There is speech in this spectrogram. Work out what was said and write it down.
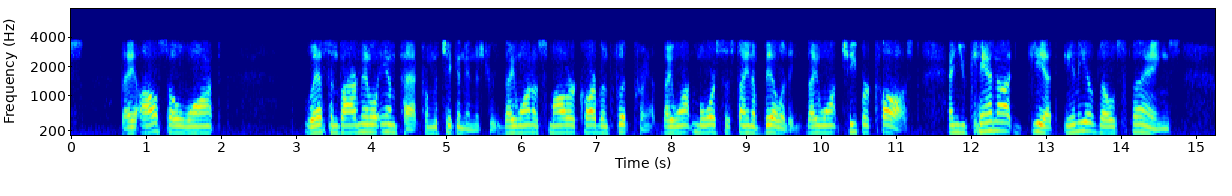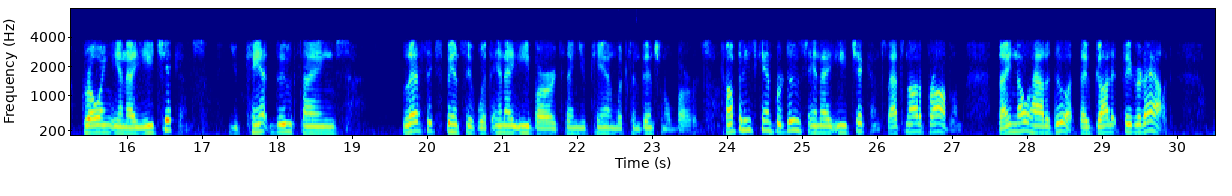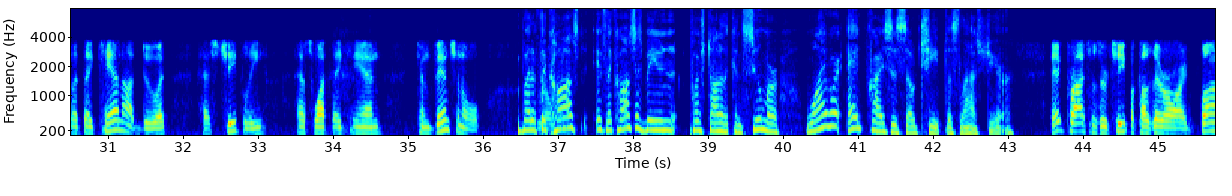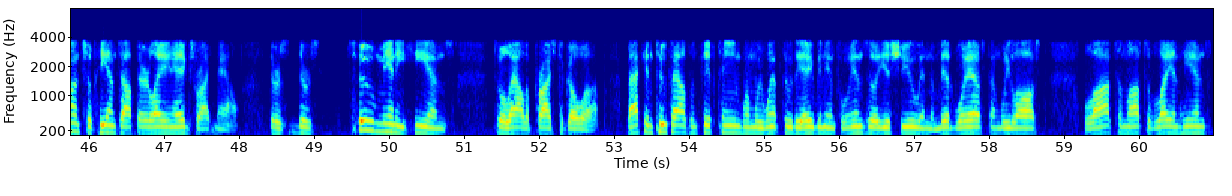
they also want less environmental impact from the chicken industry. They want a smaller carbon footprint. They want more sustainability. They want cheaper cost. And you cannot get any of those things growing NAE chickens. You can't do things less expensive with NAE birds than you can with conventional birds. Companies can produce NAE chickens. That's not a problem. They know how to do it. They've got it figured out. But they cannot do it as cheaply as what they can conventional. But if growing. the cost if the cost is being pushed onto the consumer, why were egg prices so cheap this last year? Egg prices are cheap because there are a bunch of hens out there laying eggs right now. There's there's too many hens to allow the price to go up. Back in 2015, when we went through the avian influenza issue in the Midwest and we lost lots and lots of laying hens,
